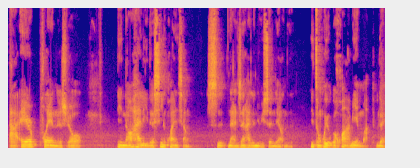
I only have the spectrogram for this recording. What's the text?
打 airplane 的时候，你脑海里的性幻想是男生还是女生这样子？你总会有个画面嘛，对不对？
